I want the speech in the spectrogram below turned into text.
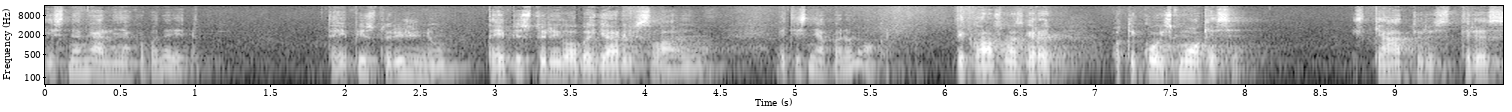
jis negali nieko padaryti. Taip jis turi žinių, taip jis turi labai gerą išsilavinimą, bet jis nieko nemoka. Tai klausimas gerai, o tai ko jis mokėsi? Jis keturis, tris,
